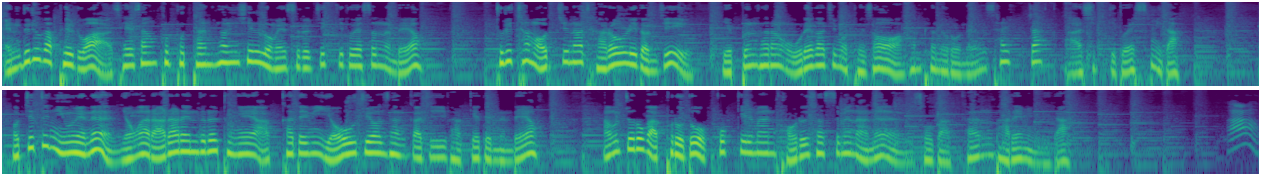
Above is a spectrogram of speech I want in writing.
앤드류 가필드와 세상 풋풋한 현실 로맨스를 찍기도 했었는데요. 둘이 참 어찌나 잘 어울리던지 예쁜 사랑 오래가지 못해서 한편으로는 살짝 아쉽기도 했습니다. 어쨌든 이후에는 영화 라라랜드를 통해 아카데미 여우주연상까지 받게 됐는데요. 아무쪼록 앞으로도 꽃길만 걸으셨으면 하는 소박한 바램입니다. Wow.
